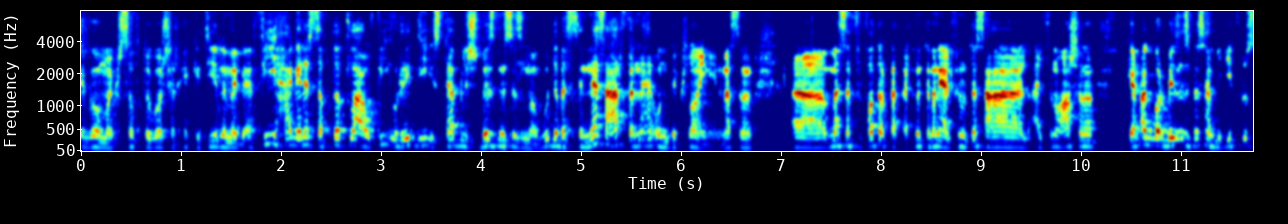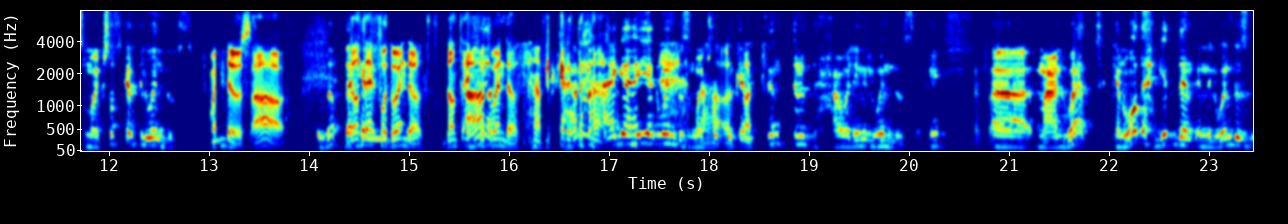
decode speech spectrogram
جوه مايكروسوفت وجوه شركات كتير لما يبقى في حاجة لسه بتطلع وفي already established businesses موجودة بس الناس عارفة إنها on decline يعني مثلا آه مثلا في الفترة بتاعت 2008 2009 2010 كان أكبر business مثلا بيجيب فلوس مايكروسوفت كانت الويندوز. ويندوز آه. don't f with Windows don't f with Windows أهم حاجة هي الويندوز. مايكروسوفت كانت centered حوالين الويندوز أوكي؟ آه مع الوقت كان واضح جدا إن الويندوز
